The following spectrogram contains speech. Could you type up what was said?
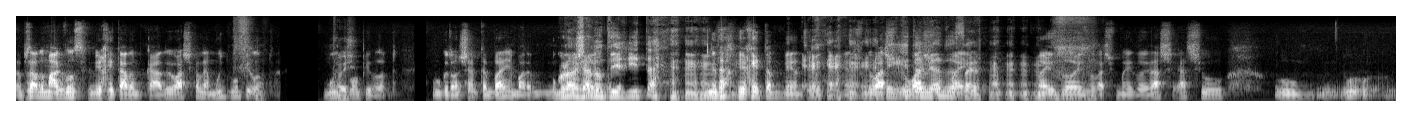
apesar do Magnussen me irritar um bocado, eu acho que ele é muito bom piloto. Muito pois. bom piloto. O Grosjean também, embora. O Grosjean não te irrita? Não, irrita-me menos, irrita menos. Eu acho, irrita eu acho menos, meio, meio doido, eu acho meio doido. Acho, acho o, o,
